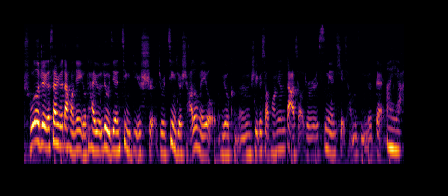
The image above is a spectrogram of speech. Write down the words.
除了这个三十个大房间以后，它还有六间禁闭室，就是进去啥都没有，有可能是一个小房间的大小，就是四面铁墙的这么一个概念。哎呀，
